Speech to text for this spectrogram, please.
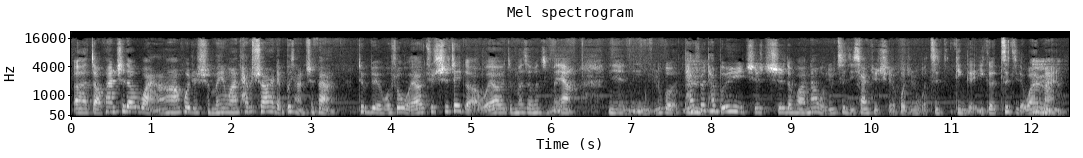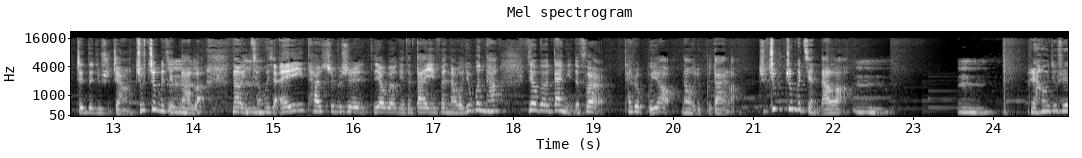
呃早饭吃的晚啊，或者什么样，他十二点不想吃饭，对不对？我说我要去吃这个，我要怎么怎么怎么样。你你如果他说他不愿意去吃的话，那我就自己下去吃，或者是我自己订个一个自己的外卖，真的就是这样，就这么简单了。那我以前会想，哎，他是不是要不要给他带一份呢？我就问他要不要带你的份儿，他说不要，那我就不带了，就就这么简单了。嗯嗯然后就是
